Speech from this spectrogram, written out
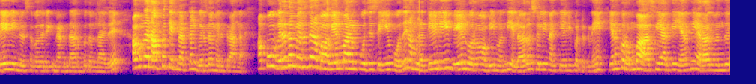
தேவின்ற சகோதரிக்கு நடந்த அற்புதம் தான் இது. அவங்க நாற்பத்தி எட்டு நாட்கள் விரதம் இருக்கிறாங்க. அப்போ விரதம் இருந்து நம்ம வேல்மாரல் பூஜை செய்யும் போது நம்மளை தேடி வேல் வரும் அப்படின்னு வந்து எல்லாரும் சொல்லி நான் கேள்விப்பட்டிருக்கேன். எனக்கும் ரொம்ப ஆசையா இருக்கு. எனக்கும் யாராவது வந்து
